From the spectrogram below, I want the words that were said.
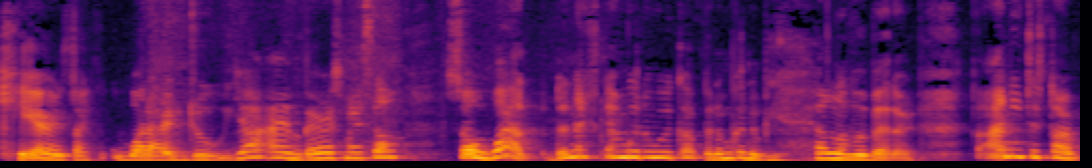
cares like what I do? Yeah, I embarrass myself so what? The next day I'm gonna wake up and I'm gonna be hell of a better. I need to start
